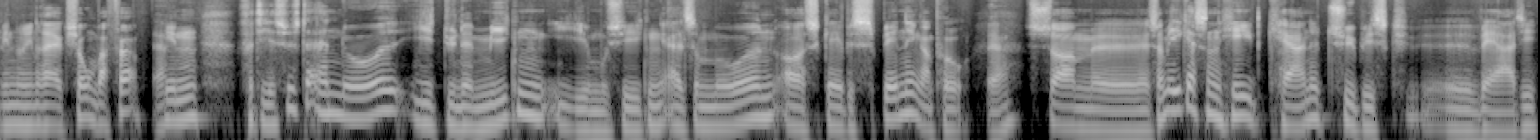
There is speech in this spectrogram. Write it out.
min, min reaktion var før ja. inden, fordi jeg synes, der er noget i dynamikken i musikken, altså måden at skabe spændinger på, ja. som, øh, som ikke er sådan helt kernetypisk øh, værdig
